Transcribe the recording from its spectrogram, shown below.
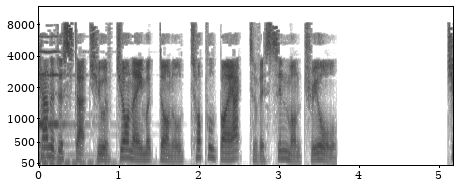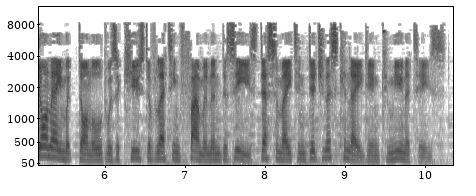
Canada statue of John A. Macdonald toppled by activists in Montreal. John A. Macdonald was accused of letting famine and disease decimate Indigenous Canadian communities.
